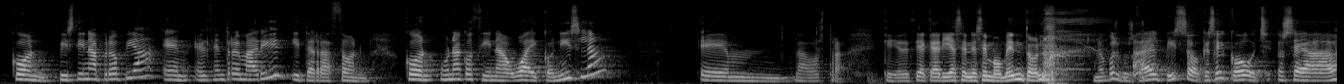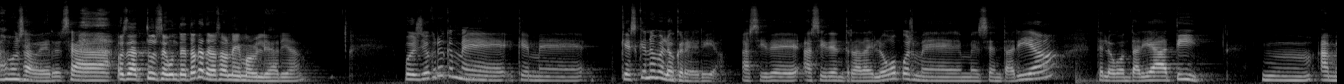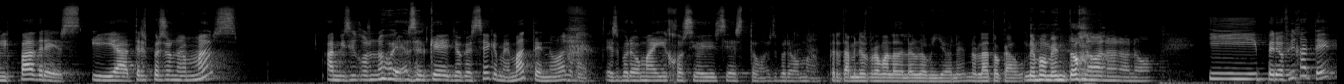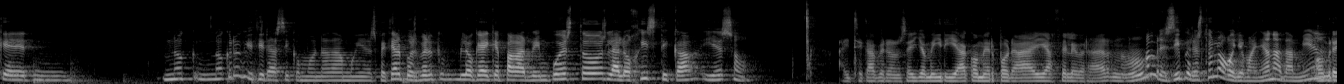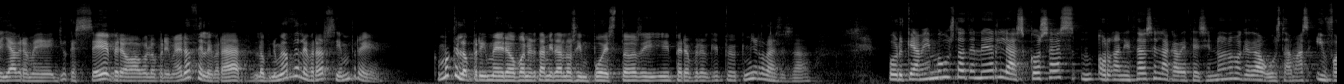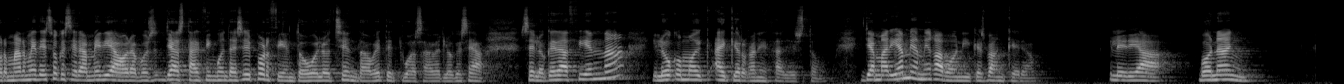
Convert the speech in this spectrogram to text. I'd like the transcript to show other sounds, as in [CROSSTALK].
con piscina propia en el centro de Madrid y terrazón, con una cocina guay con isla. Em, La ostra. Que yo decía que harías en ese momento, ¿no? no, pues buscar el piso, que soy coach. O sea, [LAUGHS] vamos a ver, o sea, O sea, tú según te toca te vas a una inmobiliaria. Pues yo creo que me, que me. que es que no me lo creería, así de, así de entrada. Y luego, pues me, me sentaría, te lo contaría a ti, mm, a mis padres y a tres personas más. A mis hijos no vaya a ser que, yo que sé, que me maten, ¿no? Algo. Es broma, hijos, si oís esto, es broma. Pero también es broma lo del euromillón, ¿eh? No la ha tocado, de momento. No, no, no, no. Y, pero fíjate que no, no creo que hiciera así como nada muy en especial. Pues ver lo que hay que pagar de impuestos, la logística y eso. Ay, chica, pero no sé, yo me iría a comer por ahí a celebrar, ¿no? Hombre, sí, pero esto lo hago yo mañana también. Hombre, ya, pero me- yo qué sé, pero lo primero celebrar. Lo primero celebrar siempre. ¿Cómo que lo primero ponerte a mirar los impuestos y pero pero qué, pero qué mierda es esa? Porque a mí me gusta tener las cosas organizadas en la cabeza y si no, no me quedo a gusto. Además, informarme de eso que será media hora, pues ya está, el 56% o el 80% o vete tú a saber lo que sea. Se lo queda Hacienda y luego cómo hay, que organizar esto. Llamaría a mi amiga Bonnie, que es banquera, y le diría, Bonañ,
